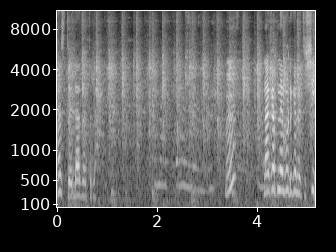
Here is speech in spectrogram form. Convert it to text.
हसतोय दादा तुला. नाकात नाही बुट घालायचं शी.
